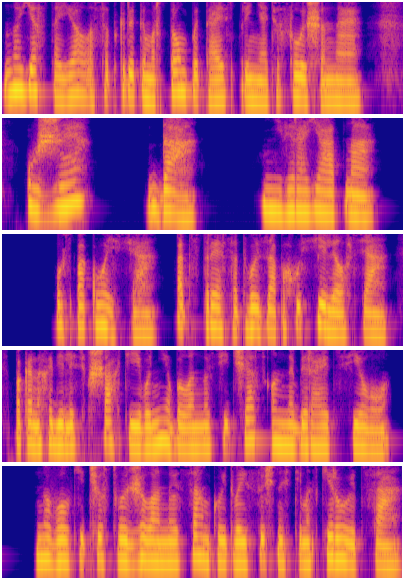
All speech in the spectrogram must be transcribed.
но я стояла с открытым ртом, пытаясь принять услышанное. «Уже?» «Да». «Невероятно». «Успокойся. От стресса твой запах усилился. Пока находились в шахте, его не было, но сейчас он набирает силу. Но волки чувствуют желанную самку, и твои сущности маскируются».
